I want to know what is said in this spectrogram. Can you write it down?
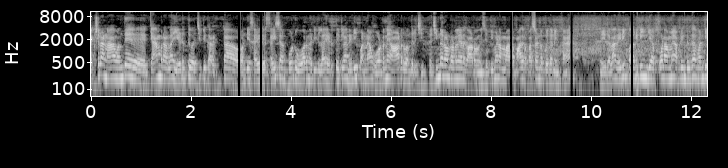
ஆக்சுவலாக நான் வந்து கேமராலாம் எடுத்து வச்சுட்டு கரெக்டாக வண்டி சை சைஸ் அண்ட் போட்டு ஓரம் கட்டிட்டு எடுத்துக்கலாம் ரெடி பண்ணேன். உடனே ஆர்டர் வந்துருச்சு. இந்த சின்ன ரவுண்ட் எனக்கு ஆர்டர் வந்துச்சு எப்பயுமே நம்ம மாதிரி பஸ் ஸ்டாண்டு போய் தான் நிற்பேன் இதெல்லாம் ரெடி பண்ணிட்டு இங்கே போகலாமே அப்படின்றத வண்டி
